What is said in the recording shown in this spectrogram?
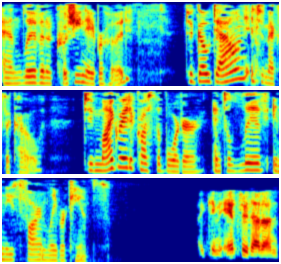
and live in a cushy neighborhood, to go down into Mexico, to migrate across the border, and to live in these farm labor camps? I can answer that on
